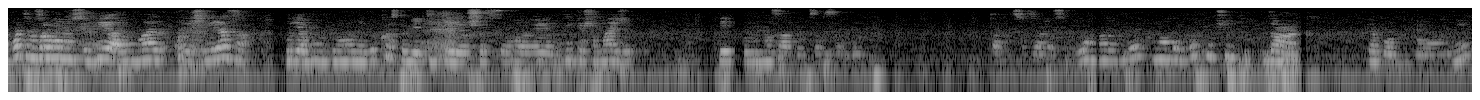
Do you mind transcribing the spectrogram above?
А потім зробимо собі армаль железо, бо я був його не використав, я тільки щось тільки що майже пів назад це все було. Так, це зараз його треба виключити. Так, треба бомбоник.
